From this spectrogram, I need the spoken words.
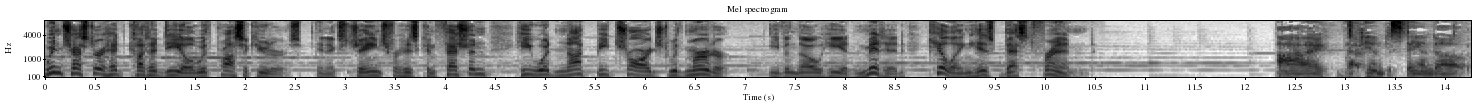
Winchester had cut a deal with prosecutors. In exchange for his confession, he would not be charged with murder, even though he admitted killing his best friend. I got him to stand up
